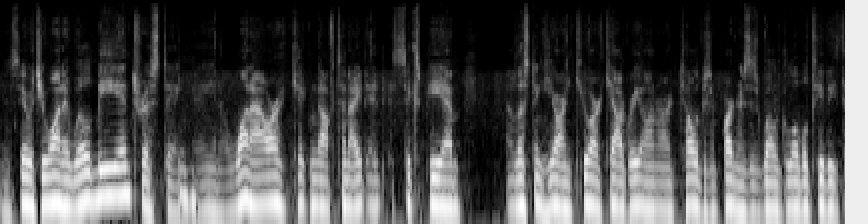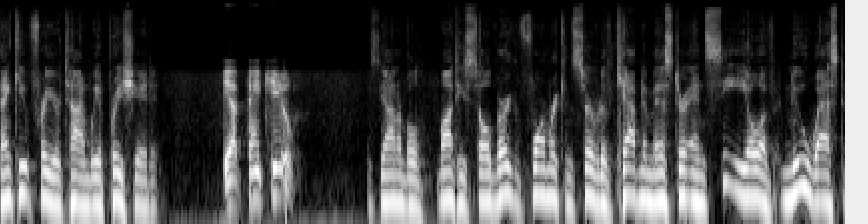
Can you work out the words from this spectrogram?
You see what you want. It will be interesting. Mm-hmm. You know, one hour kicking off tonight at 6 p.m. Uh, listening here on QR Calgary on our television partners as well, Global TV. Thank you for your time. We appreciate it. Yeah, thank you. It's the Honorable Monte Solberg, former Conservative cabinet minister and CEO of New West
